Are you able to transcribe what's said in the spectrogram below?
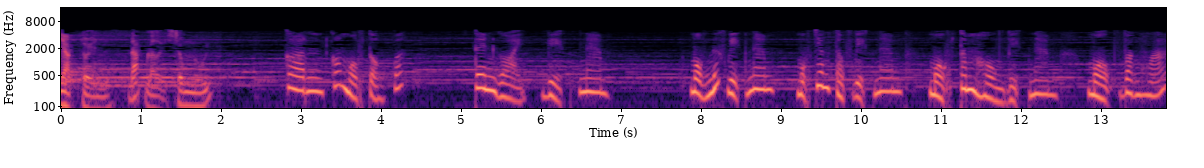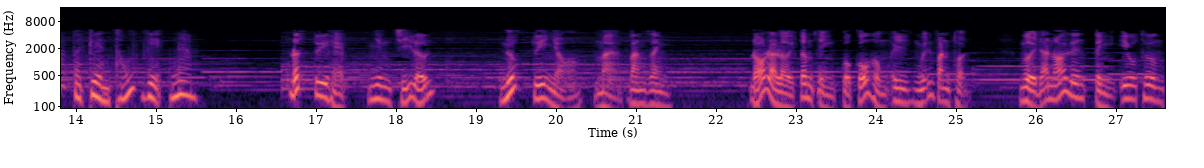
Nhạc tuyển đáp lời sông núi Con có một tổ quốc, tên gọi Việt Nam. Một nước Việt Nam, một dân tộc Việt Nam, một tâm hồn Việt Nam, một văn hóa và truyền thống Việt Nam. Đất tuy hẹp nhưng chí lớn, nước tuy nhỏ mà vang danh. Đó là lời tâm tình của cố Hồng Y Nguyễn Văn Thuận, người đã nói lên tình yêu thương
